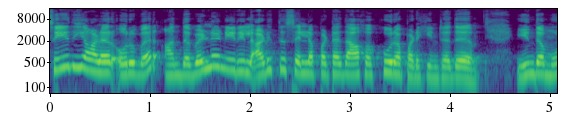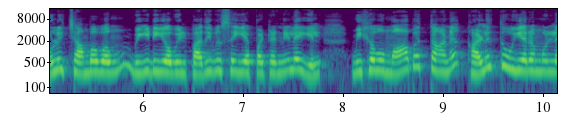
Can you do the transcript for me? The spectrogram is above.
செய்தியாளர் ஒருவர் அந்த வெள்ள நீரில் அடித்து செல்லப்பட்டதாக கூறப்படுகின்றது. இந்த முழு சம்பவமும் வீடியோவில் பதிவு செய்யப்பட்ட நிலையில் மிகவும் ஆபத்தான கழுத்து உயரமுள்ள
